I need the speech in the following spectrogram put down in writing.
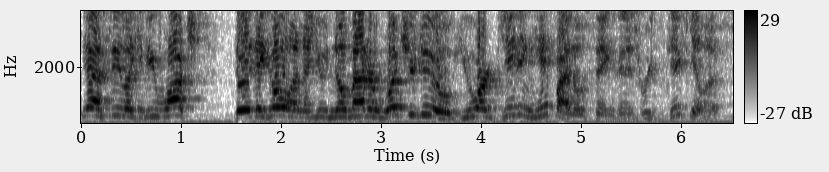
Yeah, see, like if you watch they, they go and you no matter what you do, you are getting hit by those things and it's ridiculous.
